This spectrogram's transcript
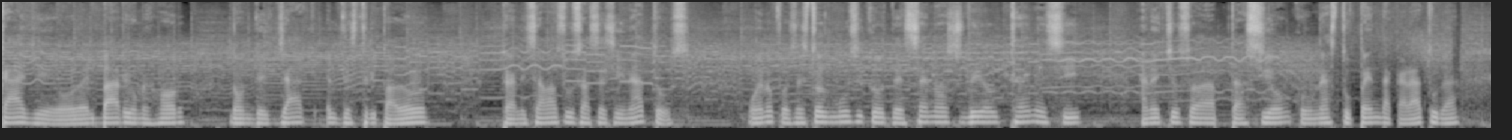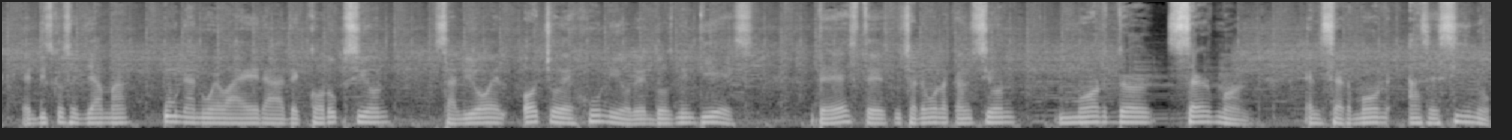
calle o del barrio mejor donde Jack el Destripador realizaba sus asesinatos. Bueno, pues estos músicos de Senosville, Tennessee, han hecho su adaptación con una estupenda carátula. El disco se llama Una nueva era de corrupción. Salió el 8 de junio del 2010. De este escucharemos la canción Murder Sermon el Sermón Asesino.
